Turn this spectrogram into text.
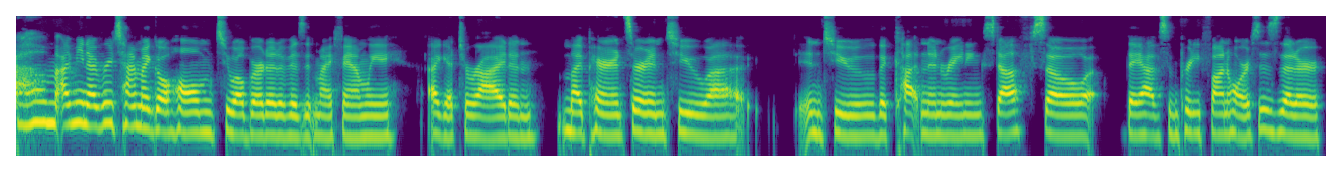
um i mean every time i go home to alberta to visit my family i get to ride and my parents are into uh, into the cutting and reining stuff. So they have some pretty fun horses that are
